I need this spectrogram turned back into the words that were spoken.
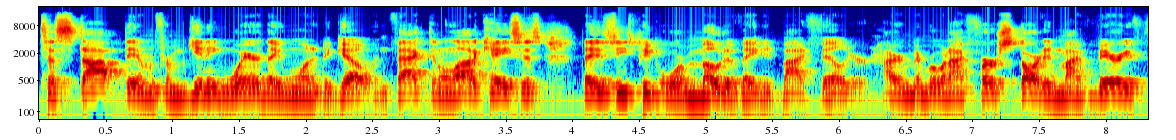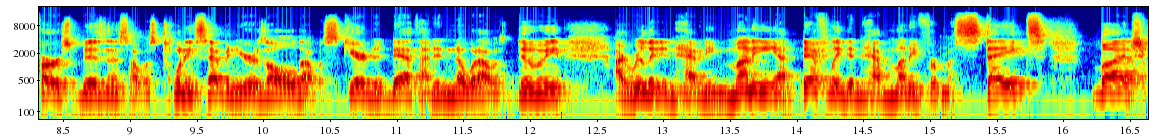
to stop them from getting where they wanted to go. In fact, in a lot of cases, these people were motivated by failure. I remember when I first started my very first business, I was 27 years old. I was scared to death. I didn't know what I was doing. I really didn't have any money. I definitely didn't have money for mistakes, but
